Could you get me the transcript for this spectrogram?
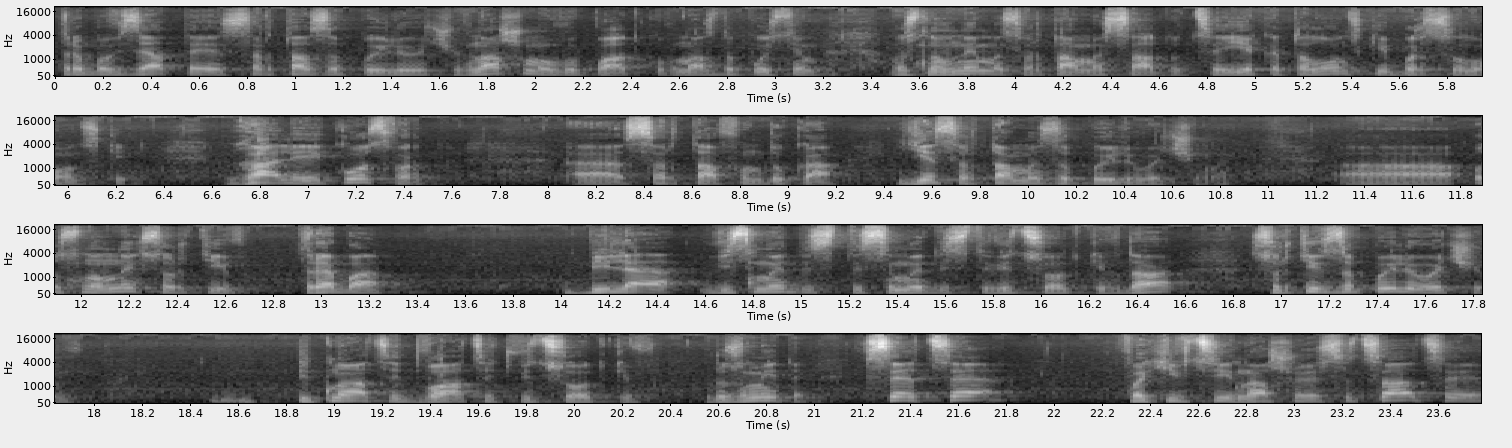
треба взяти сорта запилювачі. В нашому випадку, в нас, допустимо, основними сортами саду це є каталонський і барселонський. Галія і Косфорд е, сорта фундука є сортами запилювачами. Основних сортів треба біля 80-70%. Да? Сортів запилювачів 15-20%. Розумієте? Все це фахівці нашої асоціації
